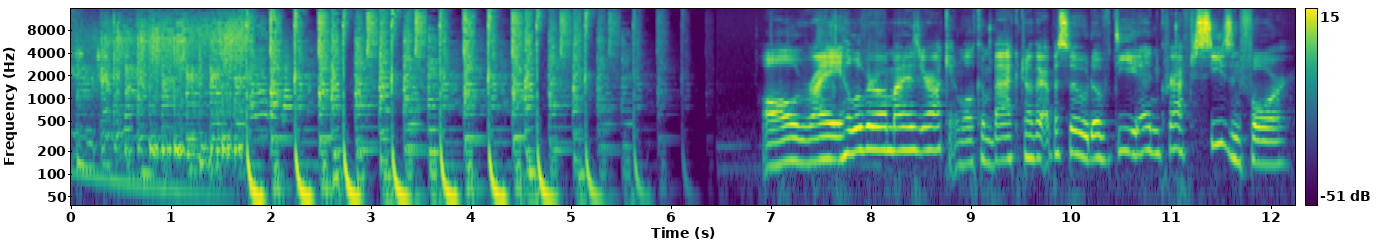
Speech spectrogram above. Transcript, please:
ladies and gentlemen. Alright, hello everyone, my name is Rock, and welcome back to another episode of DN Craft Season 4.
